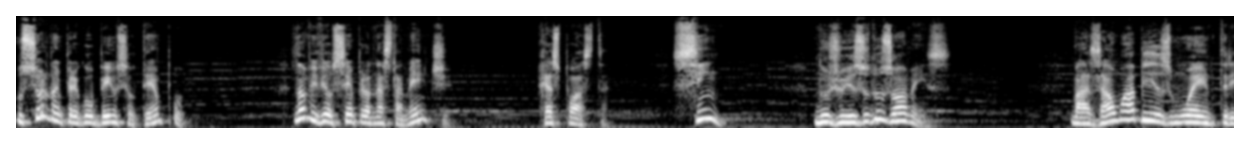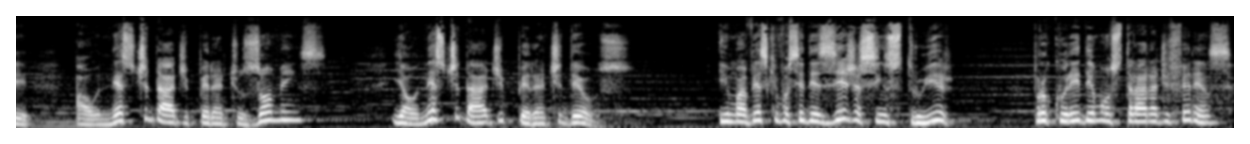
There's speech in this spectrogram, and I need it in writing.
O senhor não empregou bem o seu tempo? Não viveu sempre honestamente? Resposta: Sim, no juízo dos homens. Mas há um abismo entre a honestidade perante os homens e a honestidade perante Deus. E uma vez que você deseja se instruir, procurei demonstrar a diferença.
